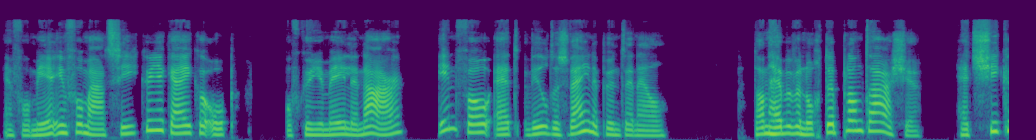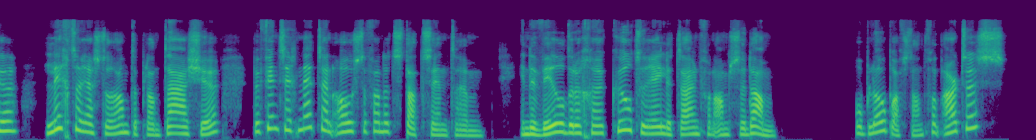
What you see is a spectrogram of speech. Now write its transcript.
En voor meer informatie kun je kijken op of kun je mailen naar info.wildezwijnen.nl. Dan hebben we nog de Plantage. Het chique, lichte restaurant De Plantage bevindt zich net ten oosten van het stadscentrum, in de weelderige culturele tuin van Amsterdam. Op loopafstand van Artes,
